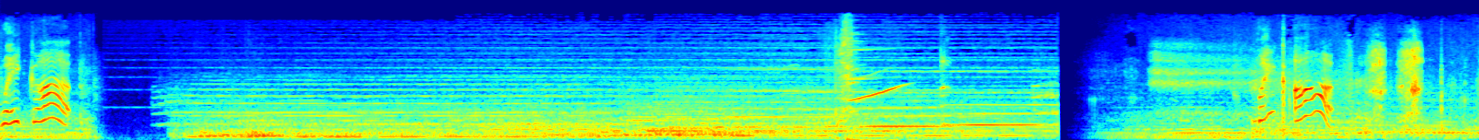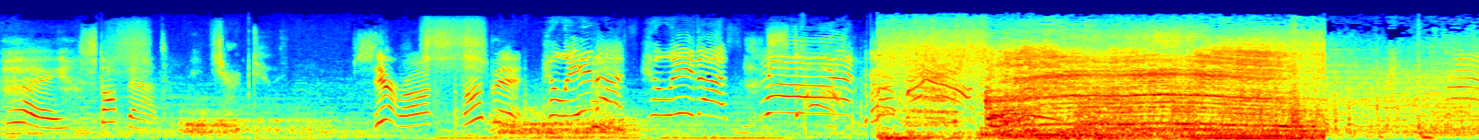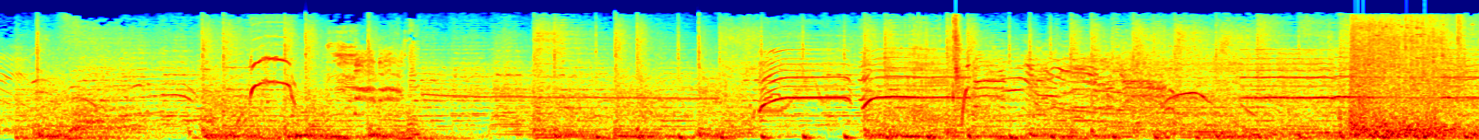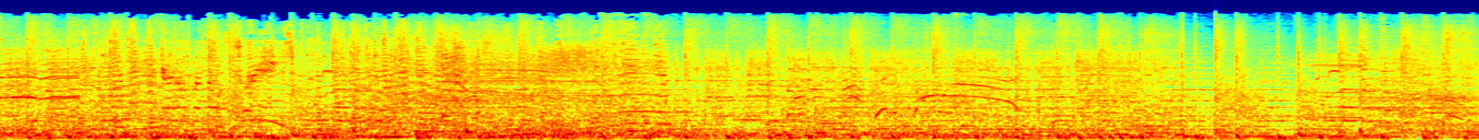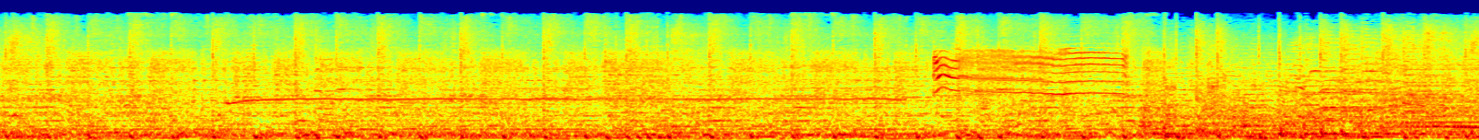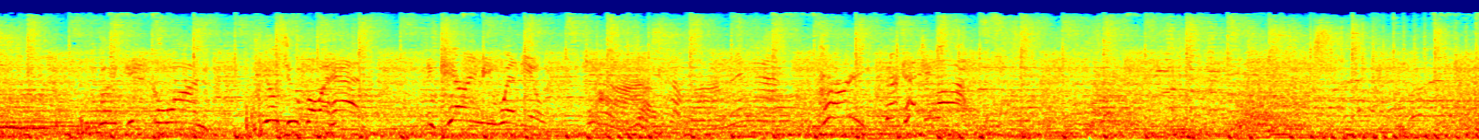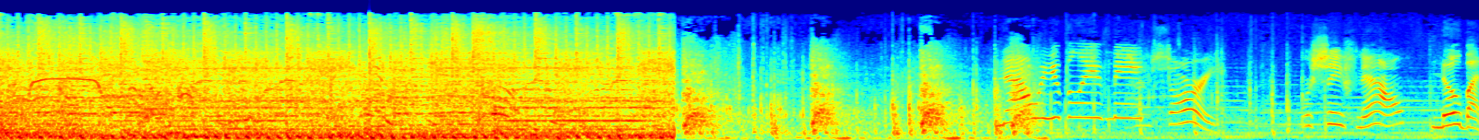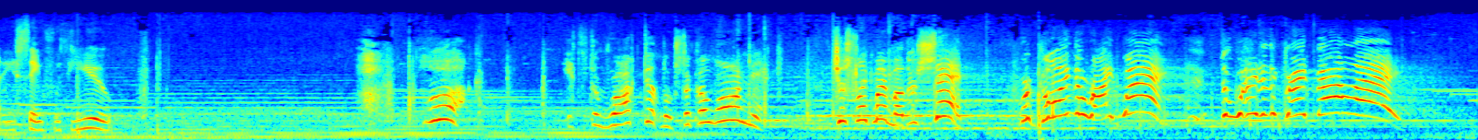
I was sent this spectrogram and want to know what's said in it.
Wake up! Wake up! Hey, stop that. Sharp tooth. Cera, stop it. And carry me with you. man. Hurry! They're catching up! Now will you believe me? I'm sorry. We're safe now. Nobody's safe with you. Look! It's the rock that looks like a Longneck. Just like my mother said. We're going to!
